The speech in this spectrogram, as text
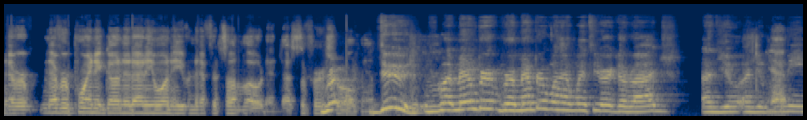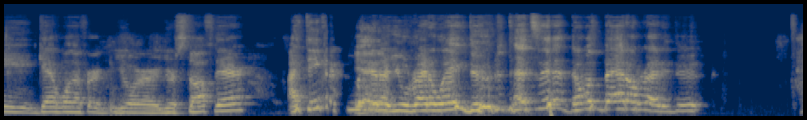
Never never point a gun at anyone, even if it's unloaded. That's the first Re- rule, man. dude remember remember when i went to your garage and you and you Yeah. let me get one of her, your your stuff there i think i Yeah, yeah. at you right away dude that's it that was bad already dude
